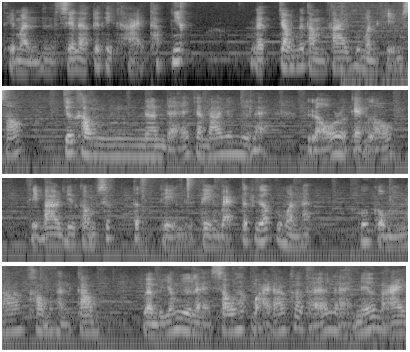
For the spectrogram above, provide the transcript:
thì mình sẽ là cái thiệt hại thấp nhất là trong cái tầm tay của mình kiểm soát, chứ không nên để cho đó giống như là lỗ rồi càng lỗ thì bao nhiêu công sức, tích tiền tiền bạc, tích góp của mình á, cuối cùng nó không thành công. Và giống như là sau thất bại đó, có thể là nếu mà ai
